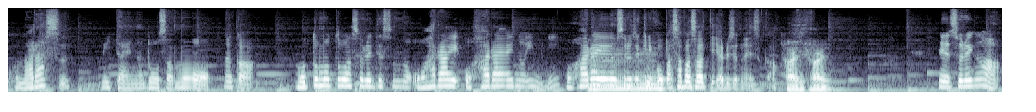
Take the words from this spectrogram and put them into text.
こう鳴らすみたいな動作もなんかもともとはそれでそのお祓いお祓いの意味？お祓いをする時にこううんバサバサってやるじゃないですか。はいはい。でそれが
